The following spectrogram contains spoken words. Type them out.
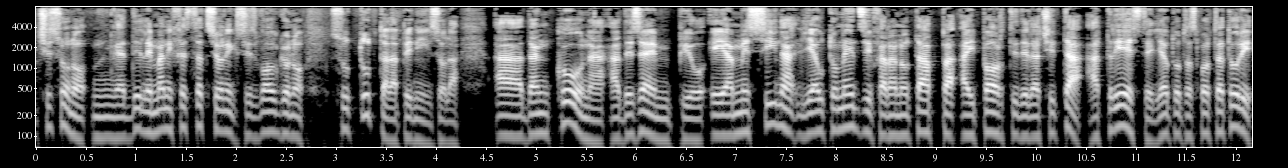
Ci sono mh, delle manifestazioni manifestazioni che si svolgono su tutta la penisola. Ad Ancona, ad esempio, e a Messina gli automezzi faranno tappa ai porti della città. A Trieste gli autotrasportatori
